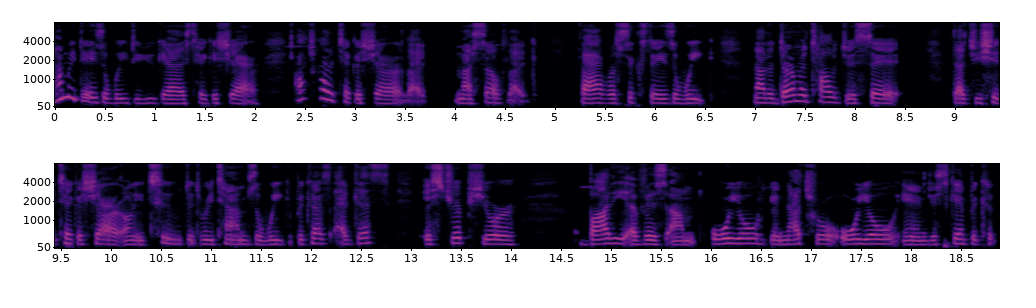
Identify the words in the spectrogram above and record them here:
how many days a week do you guys take a shower? I try to take a shower like myself, like five or six days a week. Now, the dermatologist said that you should take a shower only two to three times a week because I guess it strips your body of his um oil, your natural oil, and your skin could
